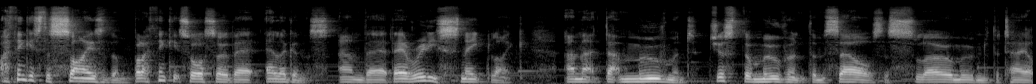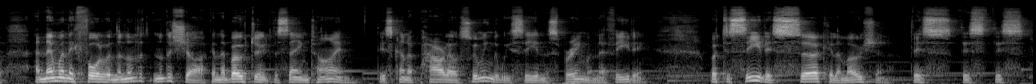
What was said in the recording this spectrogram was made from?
I think it's the size of them, but I think it's also their elegance and their they're really snake-like and that, that movement, just the movement themselves, the slow movement of the tail. And then when they fall with another, another shark and they're both doing it at the same time, this kind of parallel swimming that we see in the spring when they're feeding. But to see this circular motion, this, this, this,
